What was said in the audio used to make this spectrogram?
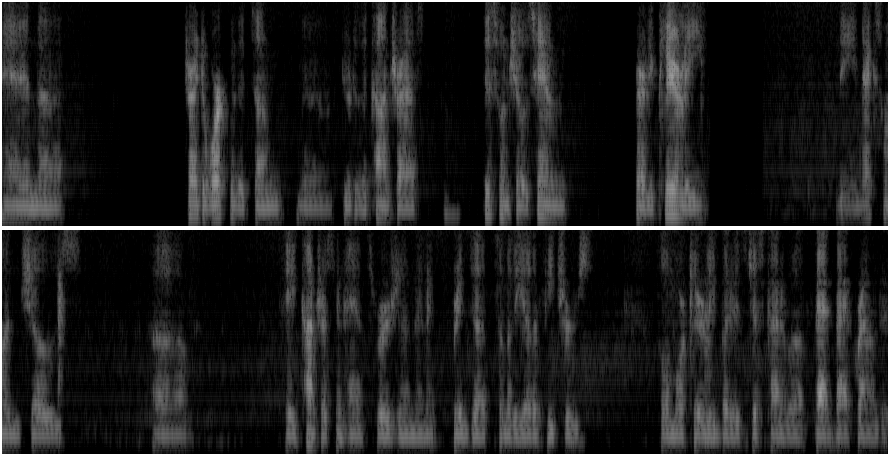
And uh, tried to work with it some uh, due to the contrast. This one shows him fairly clearly. The next one shows uh, a contrast enhanced version and it brings out some of the other features a little more clearly, but it's just kind of a bad background to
